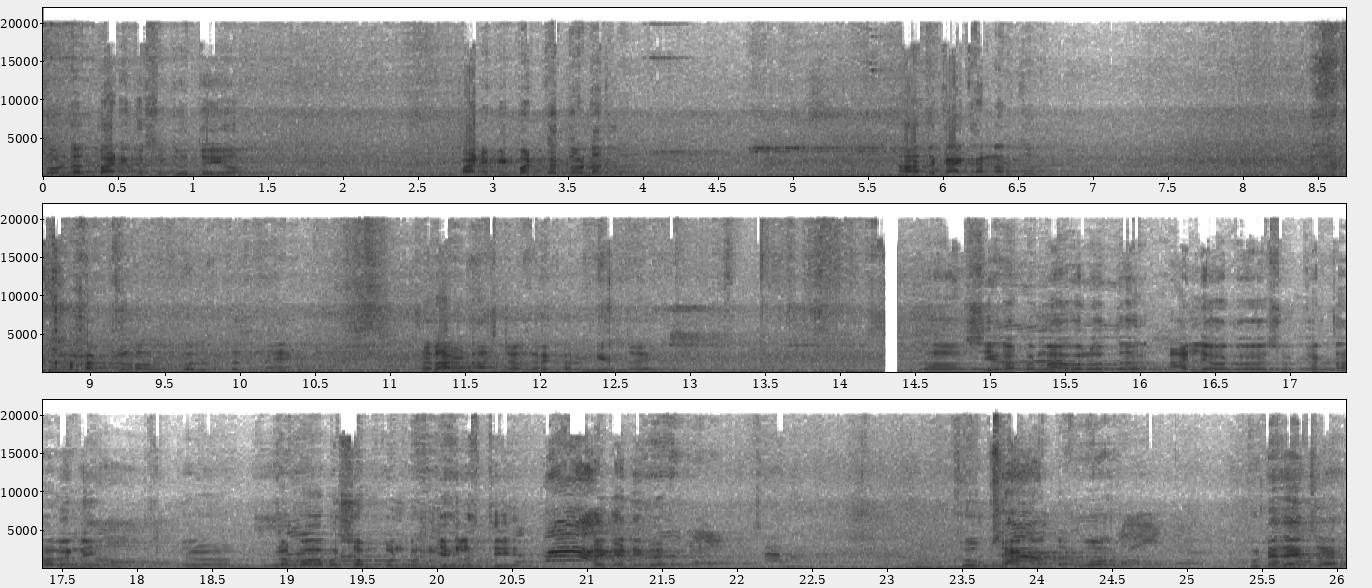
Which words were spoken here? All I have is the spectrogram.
तोंडात पाणी कसं ठेवतं यो पाणी पी पटकन तोंडातलं हा आता काय खाणार तू? बोलतच नाही. चला आम्ही नाश्ता वगैरे करून घेतोय. शिरा पण मागवलं होतं. आल्यावर शूट करता आलं नाही. गप्पा गप्पा संपून पण गेलं ते. काय काय नाही खूप छान होता. ओ कुठे जायचं?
